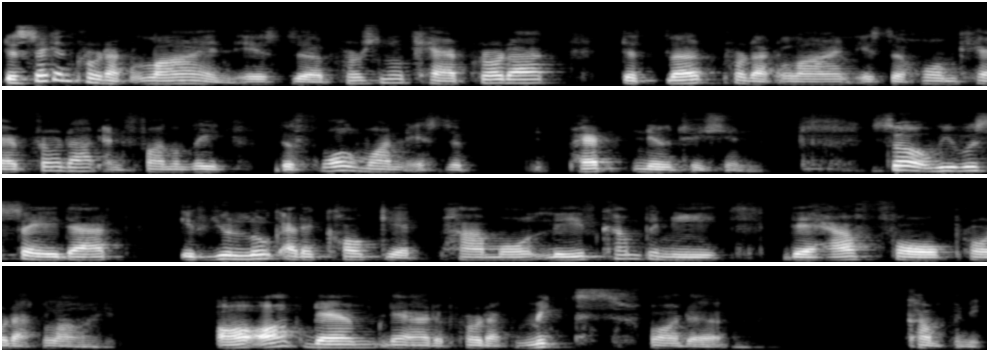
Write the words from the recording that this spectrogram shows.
The second product line is the personal care product. The third product line is the home care product. And finally, the fourth one is the pet nutrition. So we would say that if you look at the Colgate Palmolive company, they have four product lines. All of them, they are the product mix for the company.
